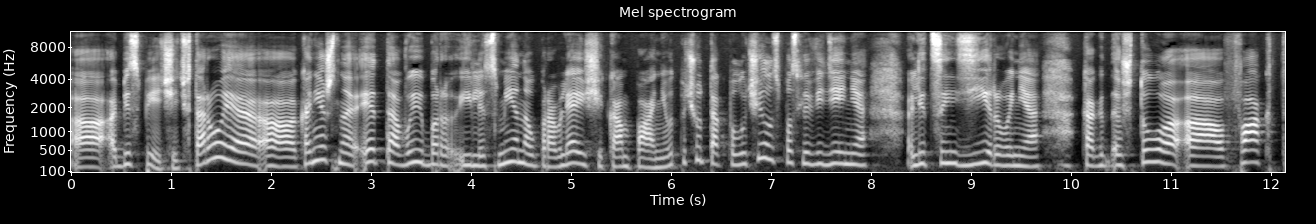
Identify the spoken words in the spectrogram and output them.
а, обеспечить. Второе, а, конечно, это выбор или смена управляющей компании. Вот почему так получилось после введения лицензирования, как, что а, факт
